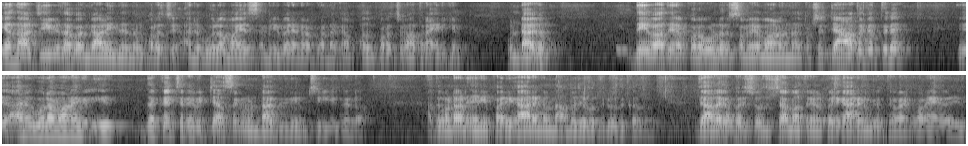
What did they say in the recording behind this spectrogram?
എന്നാൽ ജീവിത പങ്കാളിയിൽ നിന്നും കുറച്ച് അനുകൂലമായ സമീപനങ്ങളൊക്കെ ഉണ്ടാക്കാം അതും കുറച്ച് മാത്രമായിരിക്കും ഉണ്ടാകും. ദൈവാധീന കുറവുള്ളൊരു സമയമാണെന്ന്. പക്ഷെ ജാതകത്തിൽ അനുകൂലമാണെങ്കിൽ ഇതൊക്കെ ചെറിയ വ്യത്യാസങ്ങൾ ഉണ്ടാകുകയും ചെയ്യും കേട്ടോ. അതുകൊണ്ടാണ് ഞാൻ ഈ പരിഹാരങ്ങൾ നാമജപത്തിൽ ഒതുക്കുന്നത്. ജാതകം പരിശോധിച്ചാൽ മാത്രമേ പരിഹാരങ്ങൾ കൃത്യമായിട്ട് പറയാൻ കഴിയൂ.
